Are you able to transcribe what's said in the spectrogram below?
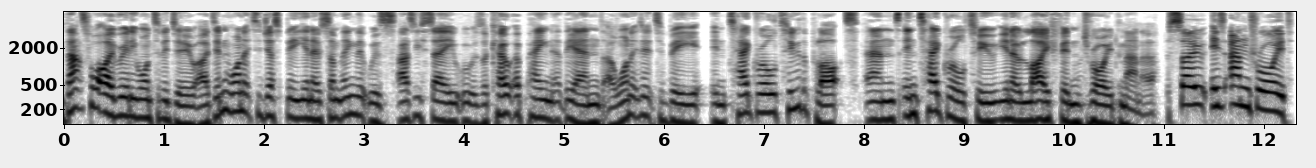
That's what I really wanted to do. I didn't want it to just be, you know, something that was, as you say, it was a coat of paint at the end. I wanted it to be integral to the plot and integral to, you know, life in Droid Manor. so is Android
